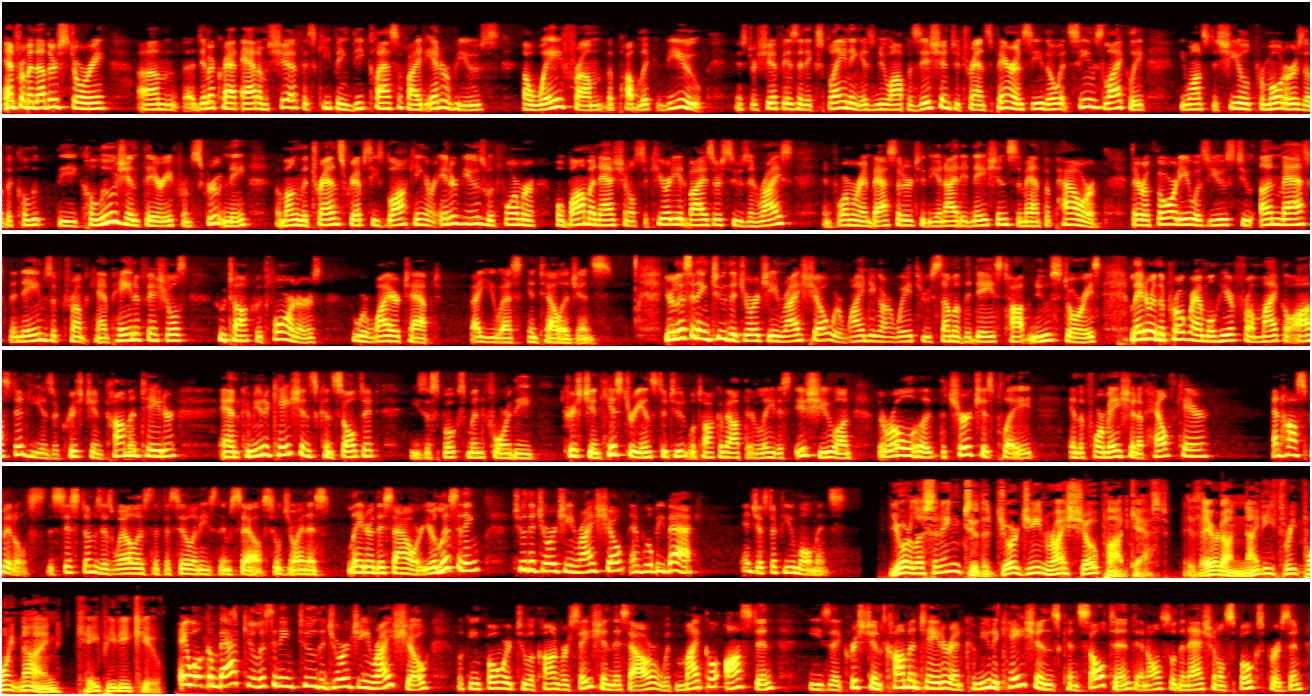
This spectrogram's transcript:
And from another story, um, Democrat Adam Schiff is keeping declassified interviews away from the public view. Mr. Schiff isn't explaining his new opposition to transparency, though it seems likely he wants to shield promoters of the, the collusion theory from scrutiny. Among the transcripts he's blocking are interviews with former Obama National Security Advisor Susan Rice and former Ambassador to the United Nations Samantha Power. Their authority was used to unmask the names of Trump campaign officials who talked with foreigners who were wiretapped by U.S. intelligence. You're listening to the Georgene Rice Show. We're winding our way through some of the day's top news stories. Later in the program, we'll hear from Michael Austin. He is a Christian commentator and communications consultant. He's a spokesman for the Christian History Institute. We'll talk about their latest issue on the role the church has played in the formation of healthcare and hospitals, the systems as well as the facilities themselves. He'll join us later this hour. You're listening to The Georgene Rice Show, and we'll be back in just a few moments. You're listening to the Georgene Rice Show podcast. It's aired on 93.9 KPDQ. Hey, welcome back. You're listening to the Georgene Rice Show. Looking forward to a conversation this hour with Michael Austin. He's a Christian commentator and communications consultant and also the national spokesperson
